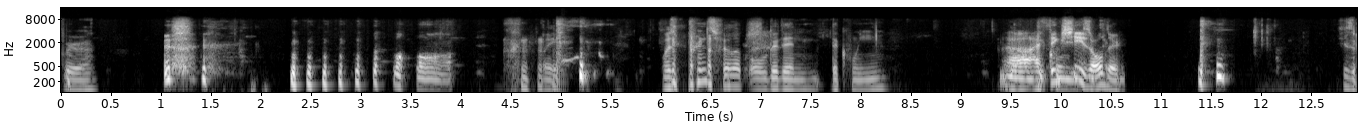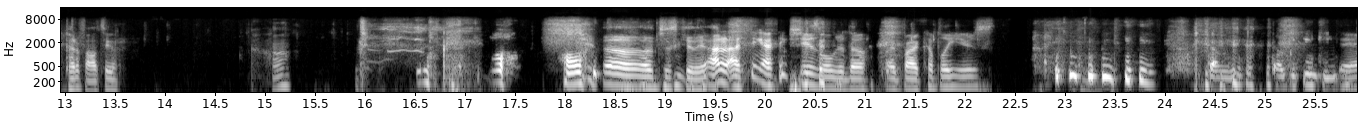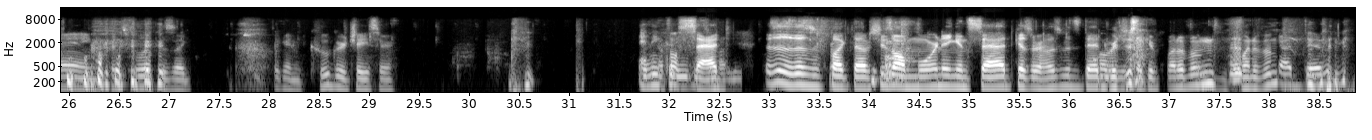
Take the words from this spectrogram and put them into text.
Bro. Oh, Wait. Was Prince Philip older than the Queen? Uh, yeah, I the think queen she's older. She's a pedophile too. Huh? Oh, oh. Oh, I'm just kidding. I don't. I think. I think she is older though, like by a couple of years. got me, got me thinking. Dang, Prince Philip is like freaking cougar chaser. Any That's all sad. survive. This is this is fucked up. She's all mourning and sad because her husband's dead. Oh, we're just just- making fun of him. Fun of them. God damn.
